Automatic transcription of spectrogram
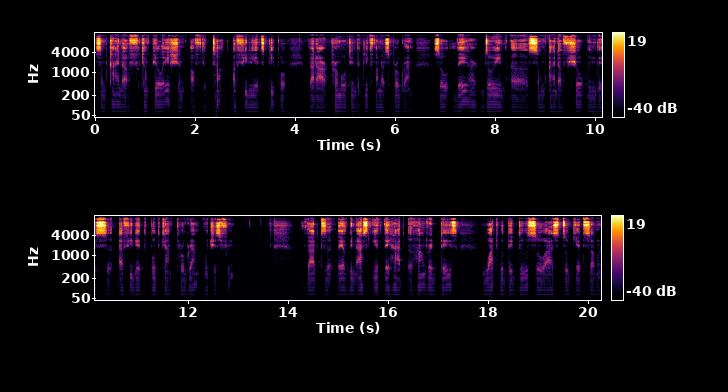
some kind of compilation of the top affiliates people that are promoting the ClickFunnels program. So they are doing uh, some kind of show in this uh, affiliate bootcamp program, which is free that uh, they have been asked if they had a hundred days, what would they do so as to get some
